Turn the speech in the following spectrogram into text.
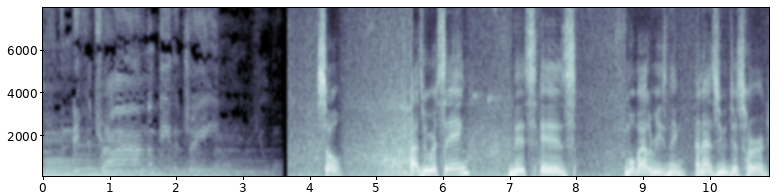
and if you're trying to be the change. So, as we were saying, this is mobile reasoning, and as you just heard,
